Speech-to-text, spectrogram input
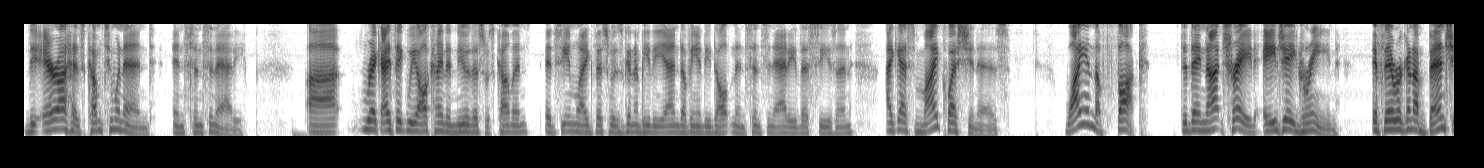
the era has come to an end in Cincinnati. Uh, Rick, I think we all kind of knew this was coming. It seemed like this was going to be the end of Andy Dalton in Cincinnati this season. I guess my question is why in the fuck did they not trade AJ Green if they were going to bench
